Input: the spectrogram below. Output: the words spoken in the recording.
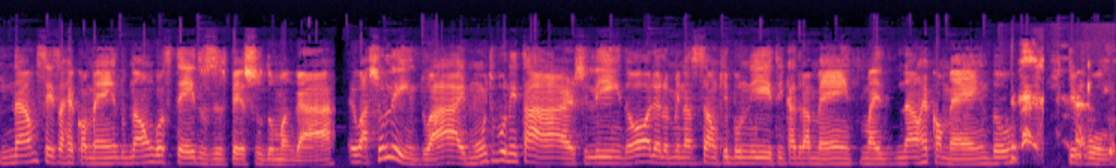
não sei se eu recomendo. Não gostei dos desfechos do mangá. Eu acho lindo. Ai, muito bonita a arte, lindo. Olha a iluminação, que bonito, encadramento, mas não recomendo. tipo,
